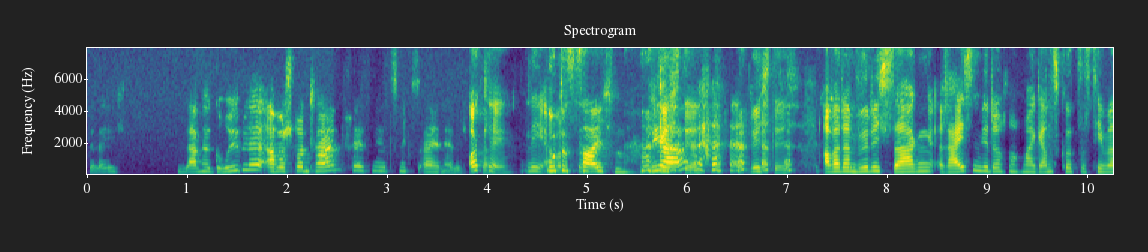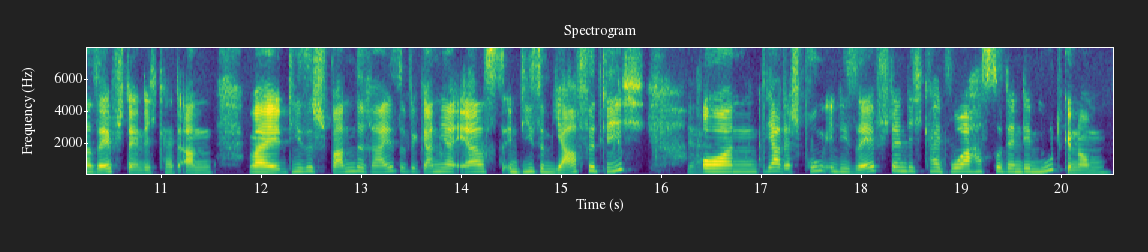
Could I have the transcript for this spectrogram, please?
Vielleicht lange grüble, aber spontan fällt mir jetzt nichts ein, ehrlich gesagt. Okay, nee, gutes Zeichen. Ja. Richtig, richtig. Aber dann würde ich sagen, reißen wir doch noch mal ganz kurz das Thema Selbstständigkeit an, weil diese spannende Reise begann ja erst in diesem Jahr für dich. Ja. Und ja, der Sprung in die Selbstständigkeit, woher hast du denn den Mut genommen?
